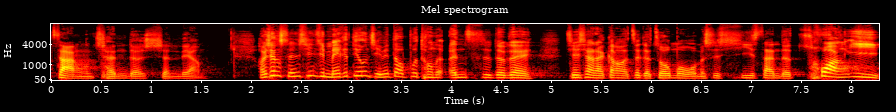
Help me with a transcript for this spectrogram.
长成的神量。好像神兴起每个弟兄姐妹都有不同的恩赐，对不对？接下来刚好这个周末，我们是西山的创意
